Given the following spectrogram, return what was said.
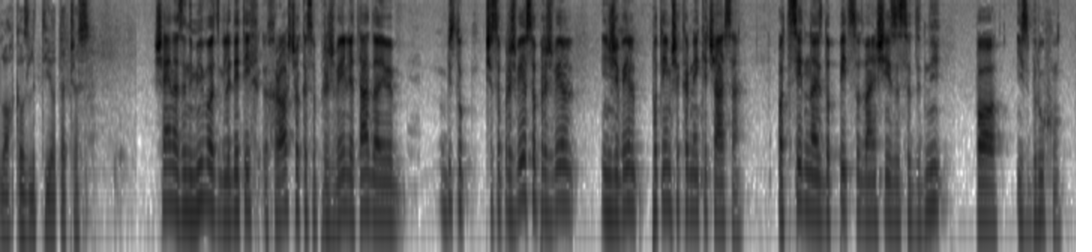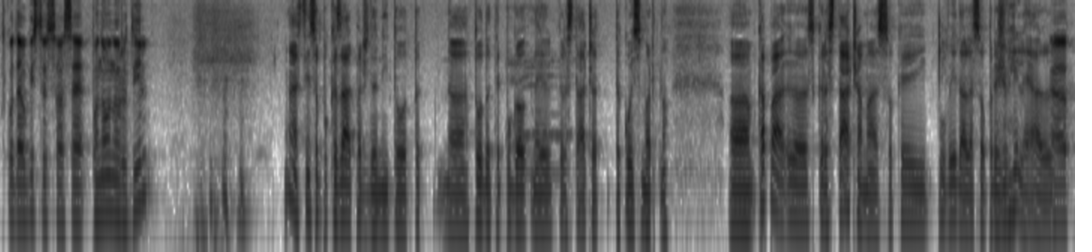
lahko vzletijo ta čas. Še ena zanimivost glede teh hroščev, ki so preživeli, je ta, da je, v bistvu, če so preživeli, so preživeli in živeli potem še kar nekaj časa. Od 17 do 562 dni po izbruhu. Tako da v bistvu so se ponovno rodili. Ja, s tem so pokazali, pač, da ni to, tak, to, da te pogotne krstača takoj smrtno. Uh, kaj pa uh, s krstačama so kaj povedali, so preživele? Ali... Uh,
